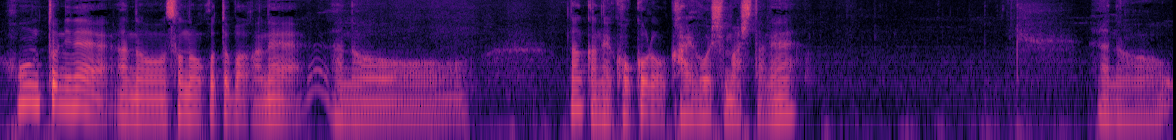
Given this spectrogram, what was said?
本当にねあのその言葉がねあのなんかね心を解放しましたね。あの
